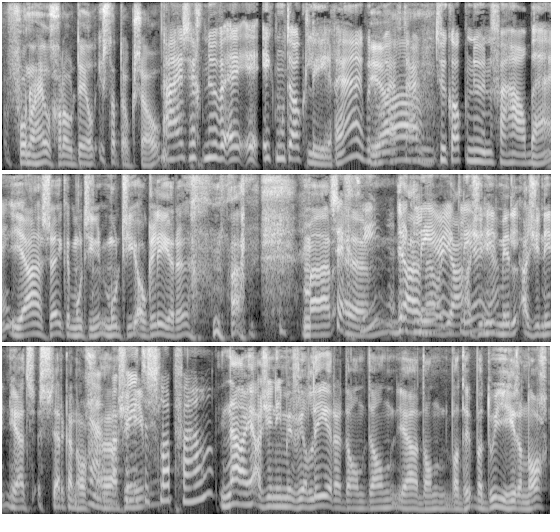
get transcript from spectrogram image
voor een heel groot deel is dat ook zo. Nou, hij zegt nu, eh, ik moet ook leren. Hè? Ik bedoel, ja. hij heeft daar natuurlijk ook nu een verhaal bij. Ja, zeker moet hij, moet hij ook leren. maar, maar, zegt hij? Uh, ja, leer, nou, ja, als je niet meer, als je niet, ja, sterker nog. Ja, maar eh, als vind je het een slap verhaal? Nou ja, als je niet meer wil leren, dan, dan, ja, dan wat, wat doe je hier dan nog?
